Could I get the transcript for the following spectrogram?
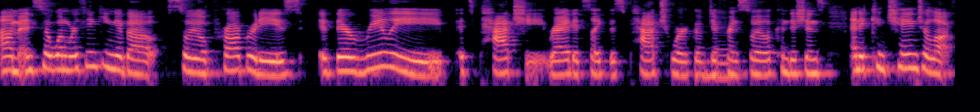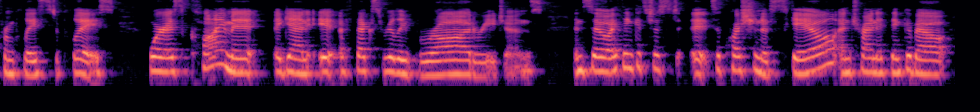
Um, and so when we're thinking about soil properties, they're really it's patchy, right? It's like this patchwork of mm-hmm. different soil conditions, and it can change a lot from place to place. Whereas climate, again, it affects really broad regions. And so I think it's just it's a question of scale and trying to think about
